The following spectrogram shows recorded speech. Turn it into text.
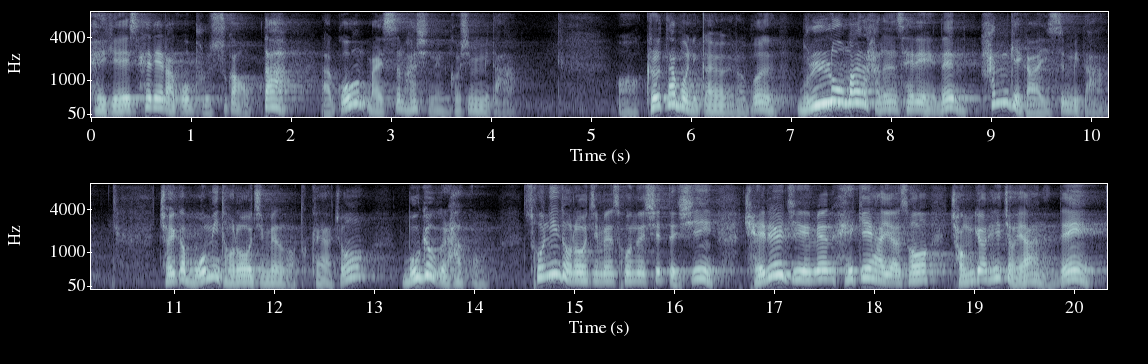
회개의 세례라고 부를 수가 없다라고 말씀하시는 것입니다. 어, 그렇다 보니까요, 여러분, 물로만 하는 세례에는 한계가 있습니다. 저희가 몸이 더러워지면 어떻게 하죠? 목욕을 하고, 손이 더러워지면 손을 씻듯이 죄를 지으면 회개하여서 정결해져야 하는데,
